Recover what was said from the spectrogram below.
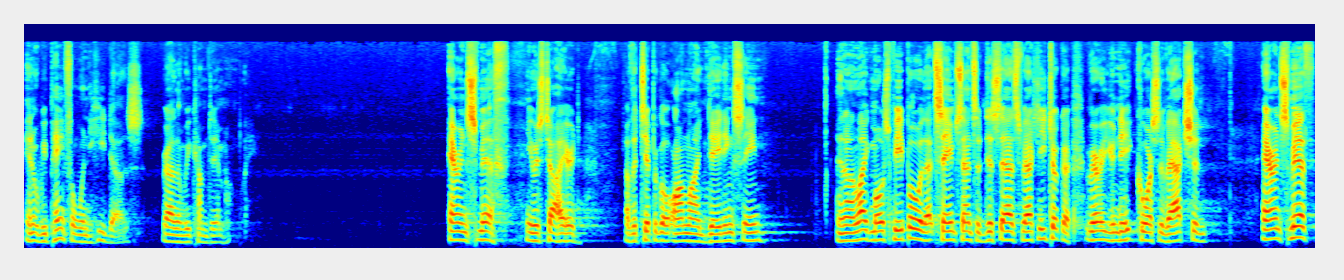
And it will be painful when he does, rather than we come to him humbly. Aaron Smith, he was tired of the typical online dating scene. And unlike most people with that same sense of dissatisfaction, he took a very unique course of action. Aaron Smith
